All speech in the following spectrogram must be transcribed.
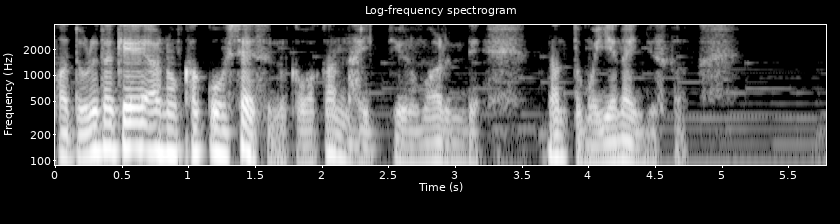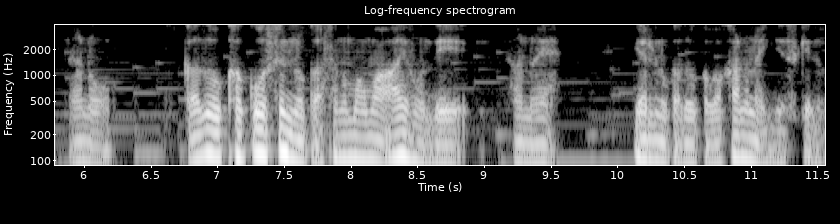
まあ、どれだけあの加工したりするのかわかんないっていうのもあるんで、なんとも言えないんですが、あの、画像を加工するのか、そのまま iPhone で、あのね、やるのかどうかわからないんですけど、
